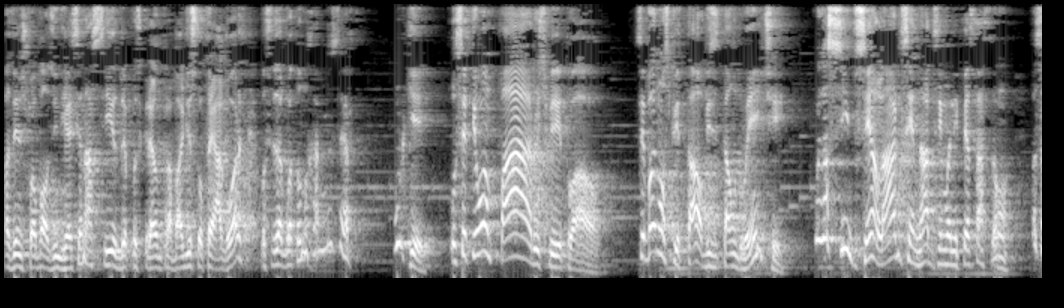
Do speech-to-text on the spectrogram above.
fazendo escovalzinho de recém-nascido, depois criando um trabalho disso. Eu falei, agora, vocês agora estão no caminho certo. Por quê? Você tem um amparo espiritual. Você vai no hospital visitar um doente, coisa simples, sem alarme, sem nada, sem manifestação. Mas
